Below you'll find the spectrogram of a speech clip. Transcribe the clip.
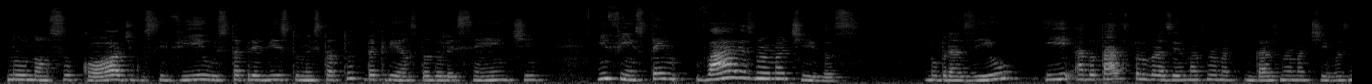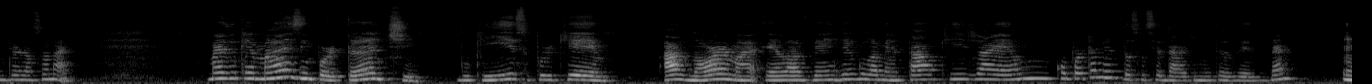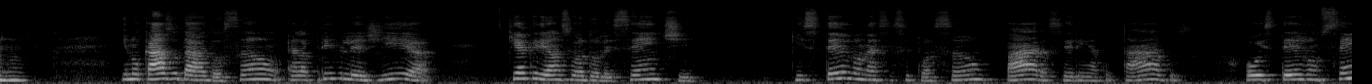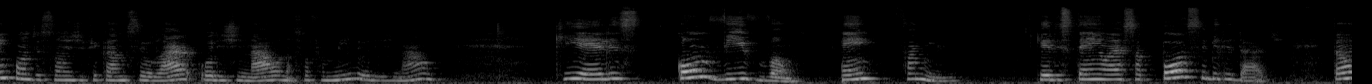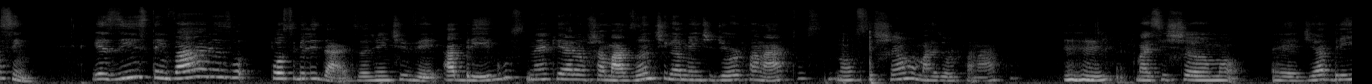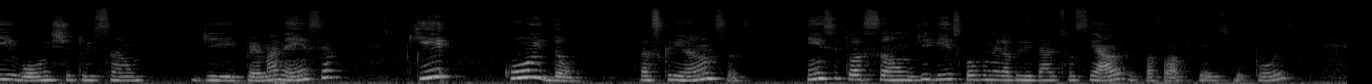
no nosso Código Civil, isso está previsto no Estatuto da Criança e do Adolescente. Enfim, isso tem várias normativas no Brasil e adotadas pelo Brasil nas norma das normativas internacionais. Mas o que é mais importante do que isso, porque a norma ela vem regulamentar o que já é um comportamento da sociedade muitas vezes, né? Uhum. E no caso da adoção, ela privilegia que a criança ou adolescente que estejam nessa situação para serem adotados ou estejam sem condições de ficar no seu lar original, na sua família original, que eles convivam em família, que eles tenham essa possibilidade. Então, assim, existem várias possibilidades. A gente vê abrigos, né, que eram chamados antigamente de orfanatos, não se chama mais orfanato, uhum. mas se chama é, de abrigo ou instituição de permanência que cuidam das crianças em situação de risco ou vulnerabilidade social, a gente vai falar o que é isso depois.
